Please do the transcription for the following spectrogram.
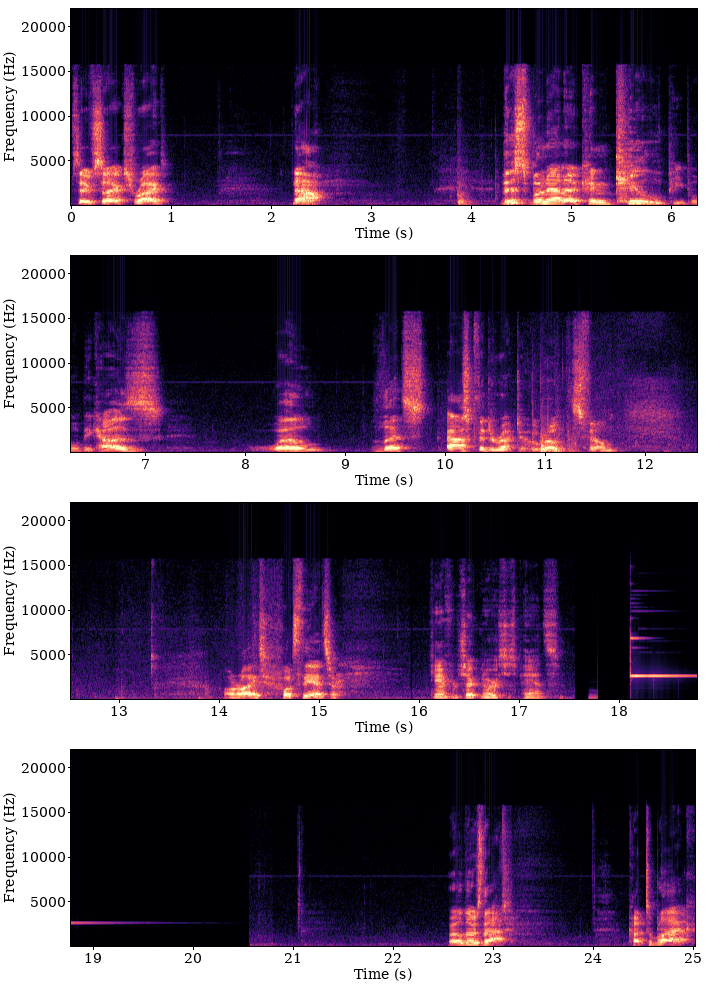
Safe sex, right? Now, This banana can kill people because, well, let's ask the director who wrote this film. All right, what's the answer? Came from Chuck Norris's pants. Well, there's that. Cut to black.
